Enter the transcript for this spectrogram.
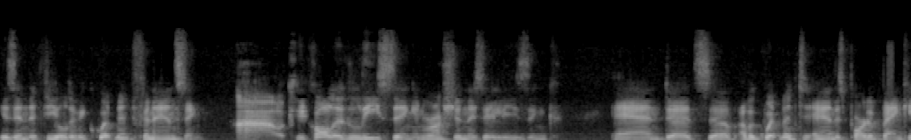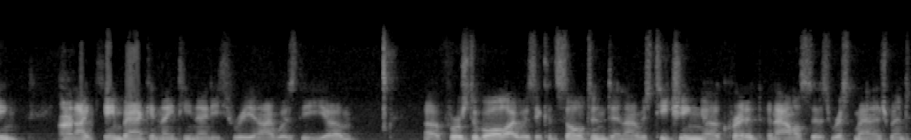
is in the field of equipment financing. Ah, okay. We call it leasing. In Russian, they say leasing, and uh, it's uh, of equipment and it's part of banking. And I came back in 1993, and I was the um, uh, first of all, I was a consultant, and I was teaching uh, credit analysis, risk management,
